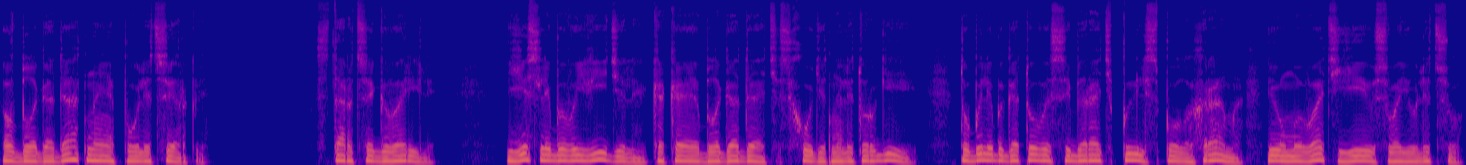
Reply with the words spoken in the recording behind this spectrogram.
в благодатное поле церкви. Старцы говорили, «Если бы вы видели, какая благодать сходит на литургии, то были бы готовы собирать пыль с пола храма и умывать ею свое лицо».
